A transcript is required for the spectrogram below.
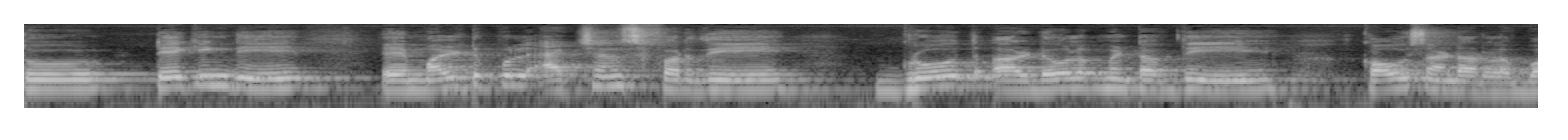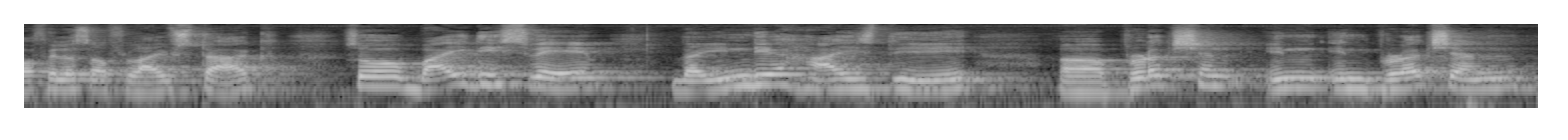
to taking the a multiple actions for the growth or development of the cows and or buffaloes of livestock. So by this way the india has the production in in production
